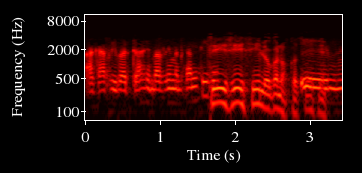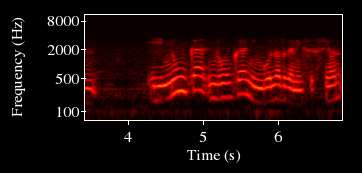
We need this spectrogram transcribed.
acá arriba atrás de Barrio Mercantil. Sí, sí, sí, lo conozco. Em, y nunca, nunca ninguna organización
